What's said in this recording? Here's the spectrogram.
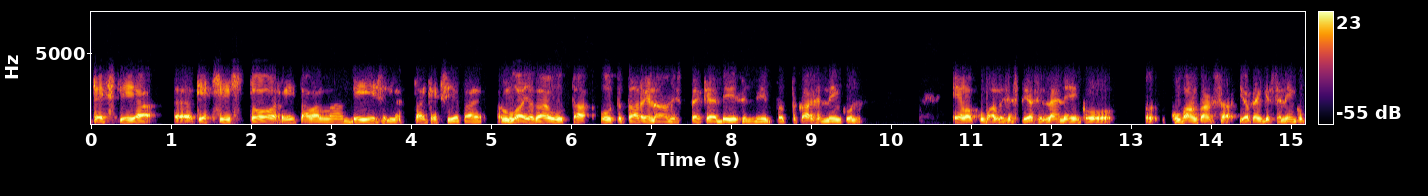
teksti ja keksii story tavallaan biisille tai keksii jotain, luo jotain uutta, uutta tarinaa, mistä tekee biisin, niin totta kai sen niin kuin elokuvallisesti ja silleen niin kuin kuvan kanssa jotenkin se niin kuin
